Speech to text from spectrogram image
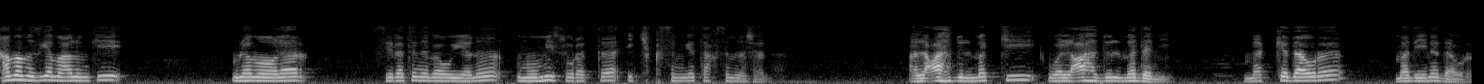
Hammamizga ma'lumki ulamolar sirati nabaviyani umumiy suratda ikki qismga taqsimlashadi. Al ahdul makki val ahdul madaniy makka davri madina davri.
